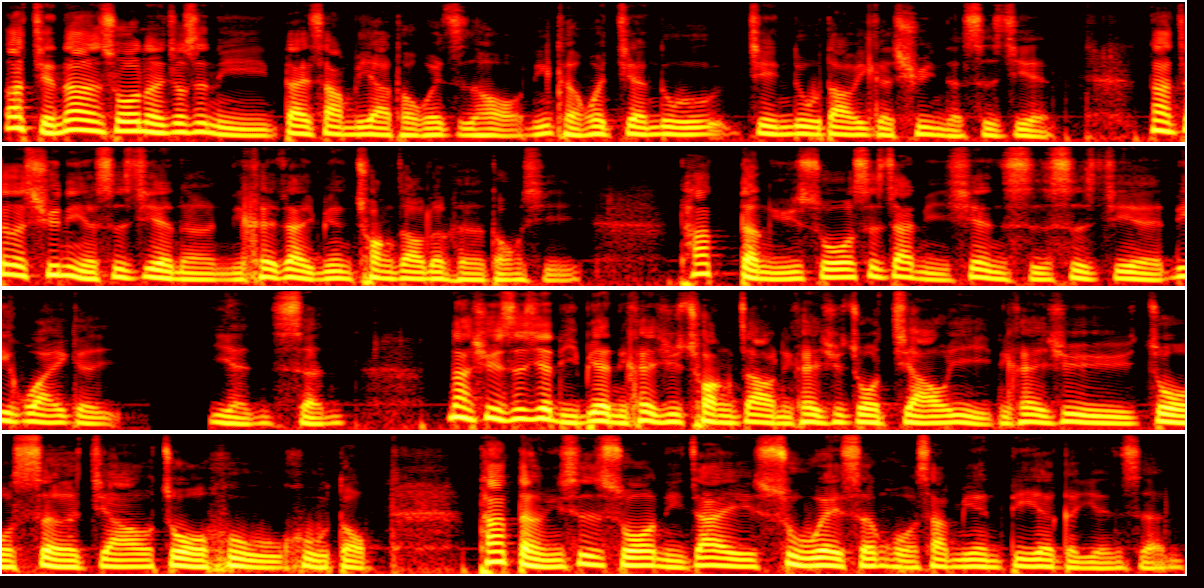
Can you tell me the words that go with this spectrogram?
那简单的说呢，就是你戴上 VR 头盔之后，你可能会进入进入到一个虚拟的世界。那这个虚拟的世界呢，你可以在里面创造任何的东西，它等于说是在你现实世界另外一个。延伸，那虚拟世界里边，你可以去创造，你可以去做交易，你可以去做社交、做互互动。它等于是说你在数位生活上面第二个延伸。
